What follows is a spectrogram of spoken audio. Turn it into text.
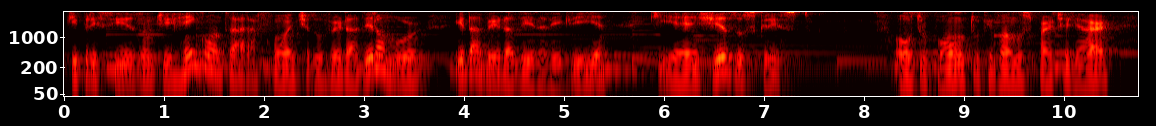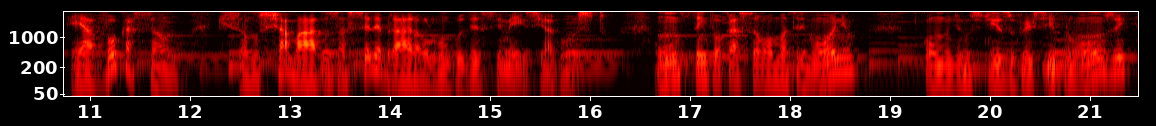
que precisam de reencontrar a fonte do verdadeiro amor e da verdadeira alegria, que é Jesus Cristo. Outro ponto que vamos partilhar é a vocação que somos chamados a celebrar ao longo deste mês de agosto. Uns têm vocação ao matrimônio, como nos diz o versículo 11,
